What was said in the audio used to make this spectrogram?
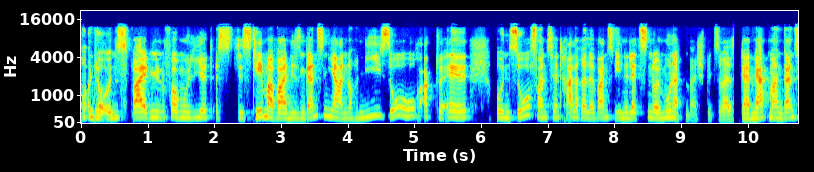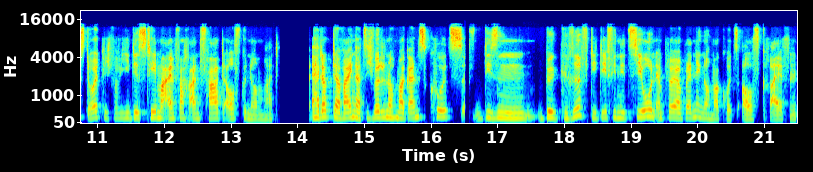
unter uns beiden formuliert, es, das Thema war in diesen ganzen Jahren noch nie so hochaktuell und so von zentraler Relevanz wie in den letzten neun Monaten beispielsweise. Da merkt man ganz deutlich, wie das Thema einfach an Fahrt aufgenommen hat. Herr Dr. Weingartz, ich würde noch mal ganz kurz diesen Begriff, die Definition Employer Branding noch mal kurz aufgreifen,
